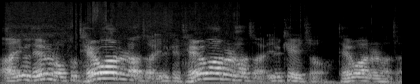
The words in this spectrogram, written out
아 이거 내려놓고 대화를 하자 이렇게 대화를 하자 이렇게 했죠. 대화를 하자.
